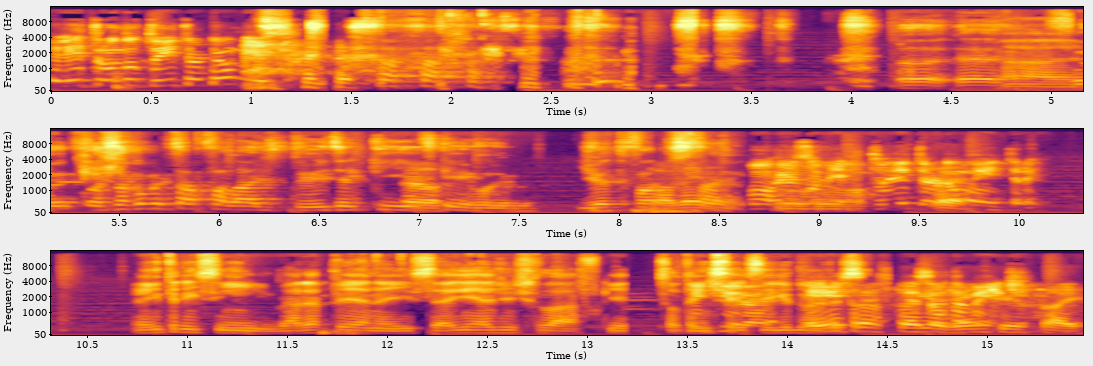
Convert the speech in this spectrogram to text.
ele, entrou no Twitter deu nisso. Ah, é, Ah, foi, foi só começar a falar de Twitter que Não. eu fiquei ruim. Devia ter falado Tá? Instagram. Bom, resumindo, Twitter É. não entre. Entrem sim, vale a pena. E seguem a gente lá, porque só tem Mentira, seis seguidores. Entra, segue a gente Exatamente. e sai.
